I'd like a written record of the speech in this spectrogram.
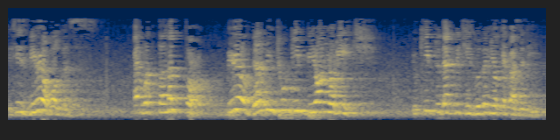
He says, beware of all this. And what tanattu, beware of delving too deep beyond your reach. You keep to that which is within your capacity.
